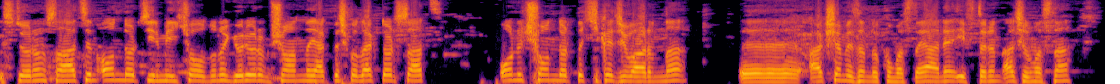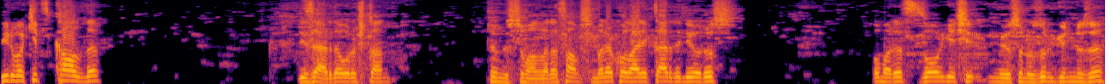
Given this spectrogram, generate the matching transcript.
istiyorum. Saatin 14.22 olduğunu görüyorum. Şu anda yaklaşık olarak 4 saat 13-14 dakika civarında e, akşam ezanının okunmasına yani iftarın açılmasına bir vakit kaldı. Bizler de oruçtan tüm Müslümanlara, Samsunlara kolaylıklar diliyoruz. Umarız zor geçirmiyorsunuzdur gününüzü.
